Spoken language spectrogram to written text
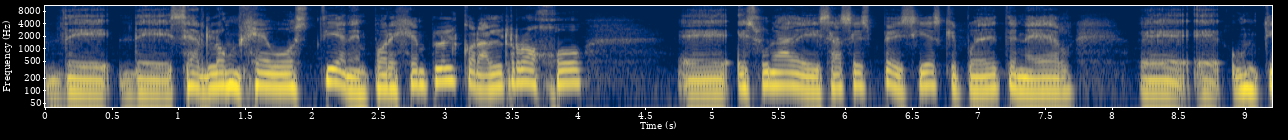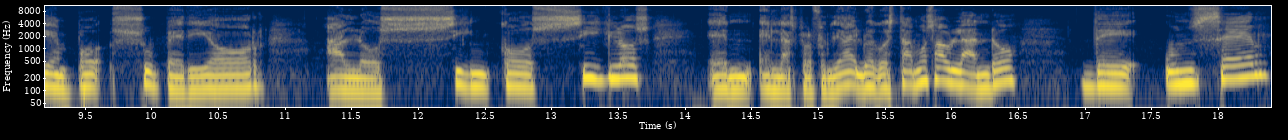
de, ser longevos tienen. Por ejemplo, el coral rojo eh, es una de esas especies que puede tener eh, eh, un tiempo superior a los cinco siglos en, las profundidades. Luego estamos hablando de un ser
